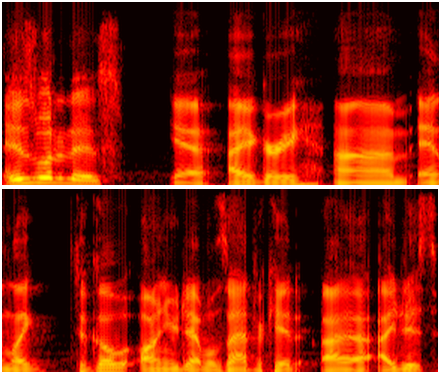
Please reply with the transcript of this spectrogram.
it is what it is. Yeah, I agree. Um, and like to go on your devil's advocate, uh, I just,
